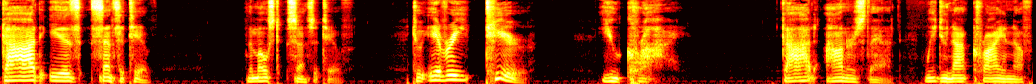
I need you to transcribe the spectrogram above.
God is sensitive, the most sensitive, to every tear you cry. God honors that. We do not cry enough.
